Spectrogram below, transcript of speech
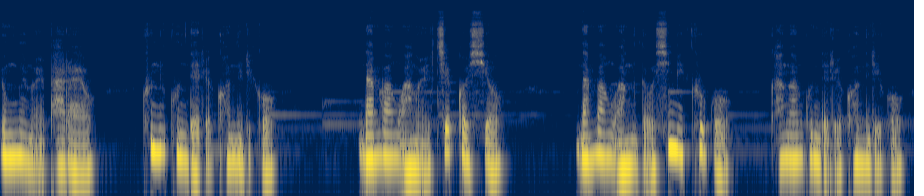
용맹을 발하여 큰 군대를 거느리고 남방 왕을 칠 것이요 남방 왕도 힘이 크고 강한 군대를 거느리고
